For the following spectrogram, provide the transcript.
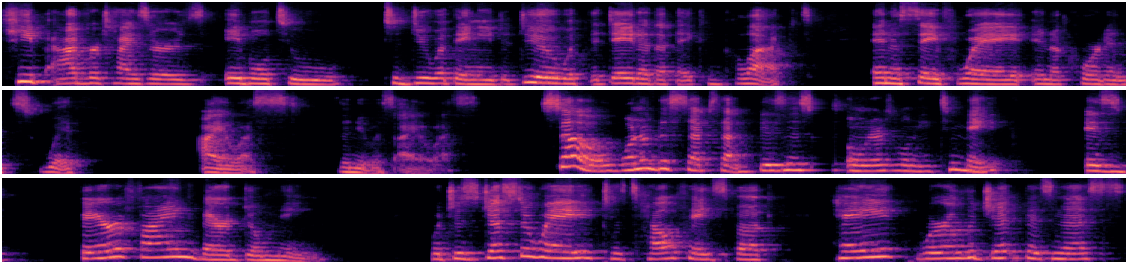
keep advertisers able to to do what they need to do with the data that they can collect in a safe way in accordance with iOS, the newest iOS. So, one of the steps that business owners will need to make is verifying their domain, which is just a way to tell Facebook, hey, we're a legit business.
